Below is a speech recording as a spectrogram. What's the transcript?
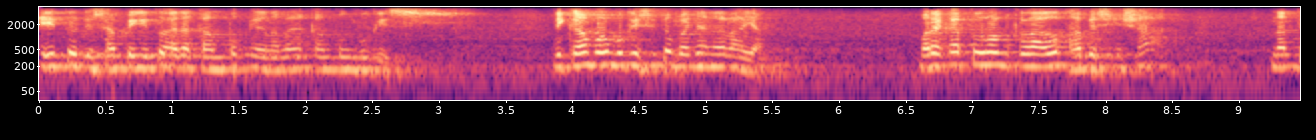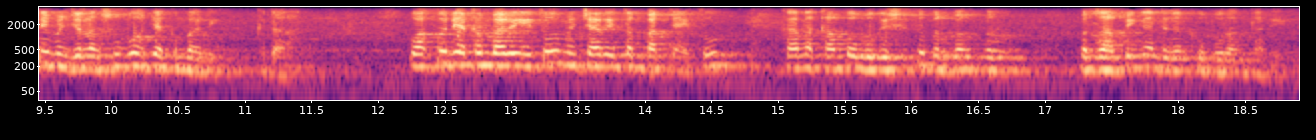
Itu di samping itu ada kampung yang namanya Kampung Bugis. Di Kampung Bugis itu banyak nelayan. Mereka turun ke laut habis isya, nanti menjelang subuh dia kembali ke darat. Waktu dia kembali itu mencari tempatnya itu karena kampung Bugis itu ber, ber, dengan kuburan tadi.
